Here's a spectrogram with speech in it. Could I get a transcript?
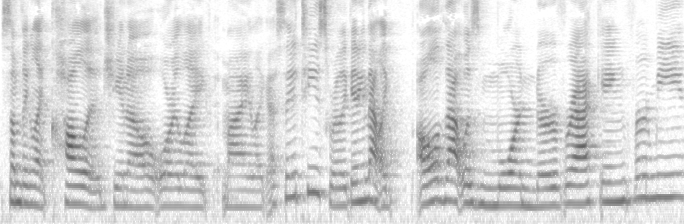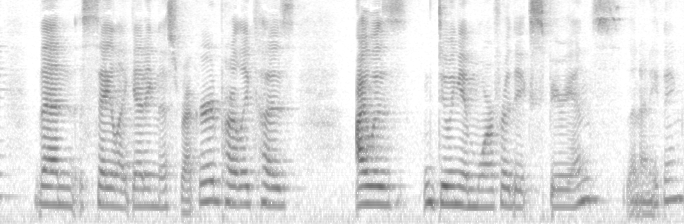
something like college, you know, or like my like SAT score, like getting that. Like all of that was more nerve wracking for me than say like getting this record. Partly because I was doing it more for the experience than anything.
